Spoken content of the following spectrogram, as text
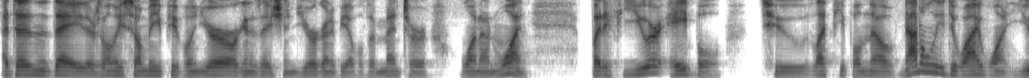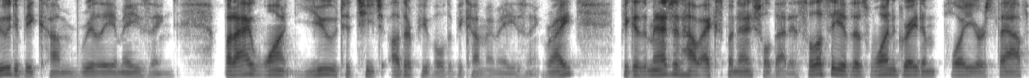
at the end of the day, there's only so many people in your organization you're going to be able to mentor one on one. But if you're able to let people know not only do I want you to become really amazing, but I want you to teach other people to become amazing, right? Because imagine how exponential that is. So let's say you have this one great employee or staff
